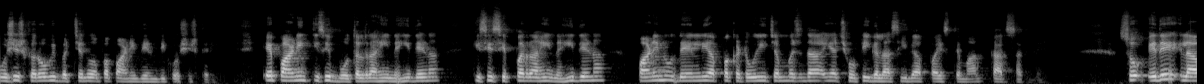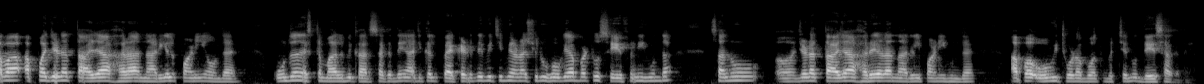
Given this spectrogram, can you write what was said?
ਕੋਸ਼ਿਸ਼ ਕਰੋ ਵੀ ਬੱਚੇ ਨੂੰ ਆਪਾਂ ਪਾਣੀ ਦੇਣ ਦੀ ਕੋਸ਼ਿਸ਼ ਕਰੀਏ। ਇਹ ਪਾਣੀ ਕਿਸੇ ਬੋਤਲ ਰਾਹੀਂ ਨਹੀਂ ਦੇਣਾ, ਕਿਸੇ ਸਿੱਪਰ ਰਾਹੀਂ ਨਹੀਂ ਦੇਣਾ। ਪਾਣੀ ਨੂੰ ਦੇਣ ਲਈ ਆਪਾਂ ਕਟੋਰੀ ਚਮਚ ਦਾ ਜਾਂ ਛੋਟੀ ਗਲਾਸੀ ਦਾ ਆਪਾਂ ਇਸਤੇਮਾਲ ਕਰ ਸਕਦੇ ਸੋ ਇਹਦੇ ਇਲਾਵਾ ਆਪਾਂ ਜਿਹੜਾ ਤਾਜ਼ਾ ਹਰਾ ਨਾਰੀਅਲ ਪਾਣੀ ਆਉਂਦਾ ਹੈ, ਉਹਦਾ ਇਸਤੇਮਾਲ ਵੀ ਕਰ ਸਕਦੇ ਹਾਂ। ਅੱਜਕੱਲ ਪੈਕੇਟ ਦੇ ਵਿੱਚ ਵੀ ਆਣਾ ਸ਼ੁਰੂ ਹੋ ਗਿਆ ਬਟ ਉਹ ਸੇਫ ਨਹੀਂ ਹੁੰਦਾ। ਸਾਨੂੰ ਜਿਹੜਾ ਤਾਜ਼ਾ ਹਰੇ ਵਾਲਾ ਨਾਰੀਅਲ ਪਾਣੀ ਹੁੰਦਾ ਆਪਾਂ ਉਹ ਵੀ ਥੋੜਾ ਬਹੁਤ ਬੱਚੇ ਨੂੰ ਦੇ ਸਕਦੇ ਹਾਂ।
